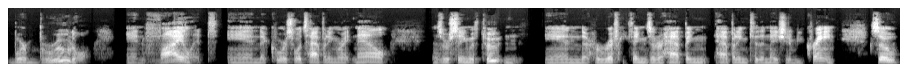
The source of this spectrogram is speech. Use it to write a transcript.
were brutal and violent. And of course what's happening right now, as we're seeing with Putin and the horrific things that are happening happening to the nation of Ukraine. So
